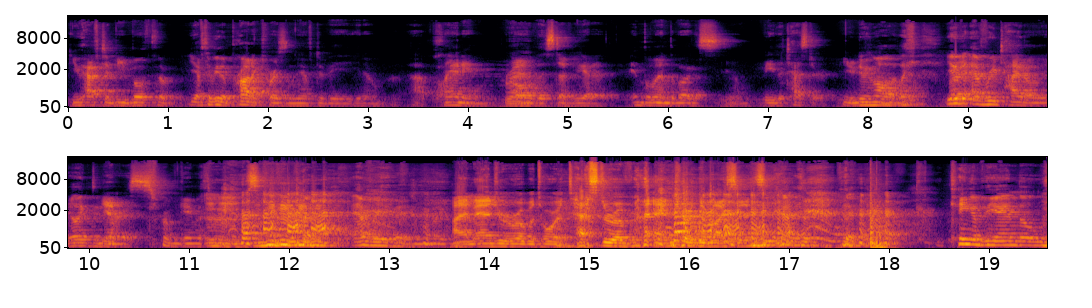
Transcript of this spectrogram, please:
you have to be both the you have to be the product person, you have to be you know uh, planning Right. all of this stuff. You got to implement the bugs, you know, be the tester. You're doing all like you have Right. every title. You're like Yeah. Daenerys from Game of mm-hmm. Thrones. Everything. Like, I am Andrew Orobator, tester of Android devices. King of the Andals,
